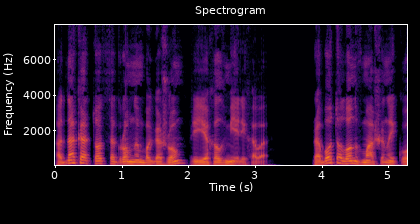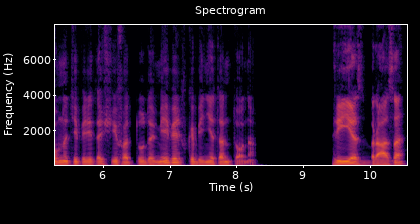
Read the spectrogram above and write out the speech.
Однако тот с огромным багажом приехал в Мелихово. Работал он в Машиной комнате, перетащив оттуда мебель в кабинет Антона. Приезд Браза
